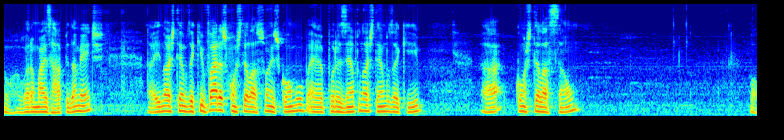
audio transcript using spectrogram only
agora mais rapidamente. Aí nós temos aqui várias constelações, como, é, por exemplo, nós temos aqui a constelação, ó,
